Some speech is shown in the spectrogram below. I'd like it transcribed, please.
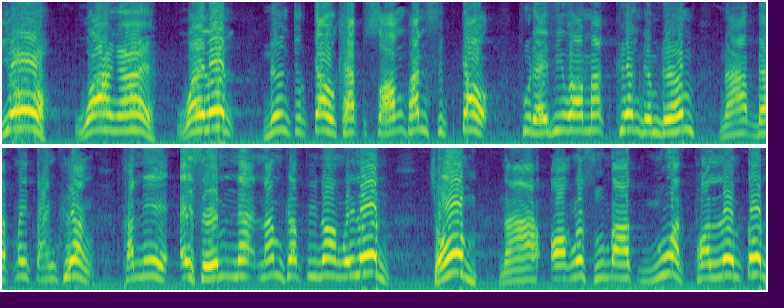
โย ว่าไง วัยรุ่น 1.9 cab 2019 ผู้ใดที่ว่ามักเครื่องเดิมๆนะแบบไม่แต่งเครื่อง คันนี้ไอเสมแนะนำครับพี่น้องวัยรุ่น ชมนะออกรถศูนย์บาท งวดผ่อนเริ่มต้น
